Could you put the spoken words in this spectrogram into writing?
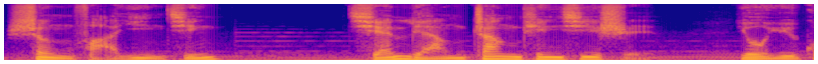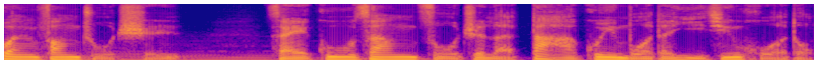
圣法印经，前梁张天锡时，由于官方主持，在姑臧组织了大规模的译经活动，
